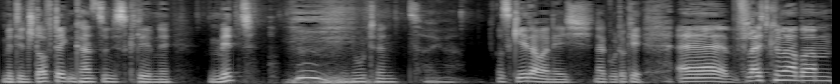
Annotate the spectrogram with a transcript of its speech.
Mit den Stoffdecken kannst du nichts kleben, ne? Mit Minutenzeiger. Das geht aber nicht. Na gut, okay. Äh, vielleicht können wir aber,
